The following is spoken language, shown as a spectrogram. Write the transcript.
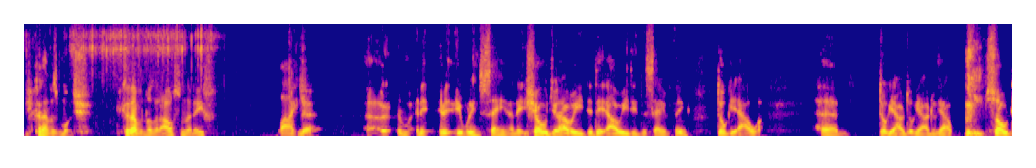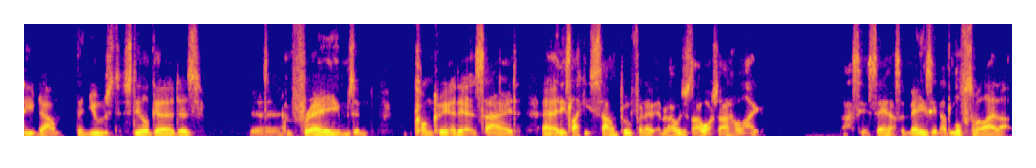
you could have as much. You could have another house underneath. Like, Yeah. uh, and it, it, it was insane, and it showed you how he did it. How he did the same thing, dug it out, um, dug it out, dug it out, dug it out, so deep down. Then used steel girders Yeah. and frames and concreted it outside, uh, and it's like it's soundproof and everything. But I was just I watched that and I was like, that's insane. That's amazing. I'd love something like that.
